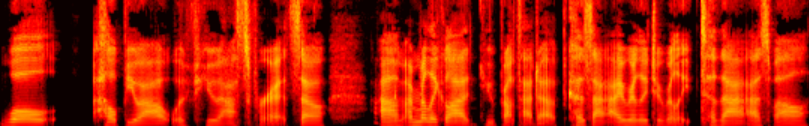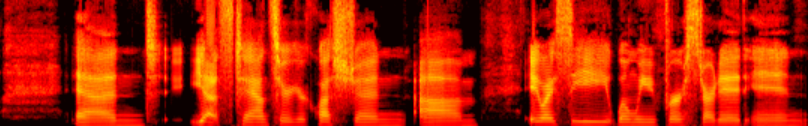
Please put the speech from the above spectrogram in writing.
will help you out if you ask for it so um, I'm really glad you brought that up because I, I, really do relate to that as well. And yes, to answer your question, um, AYC, when we first started in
